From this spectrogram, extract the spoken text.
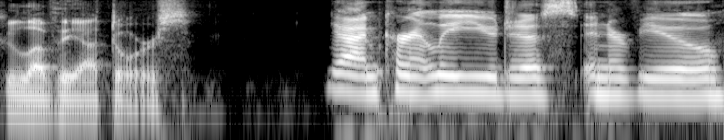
who love the outdoors. Yeah, and currently you just interview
